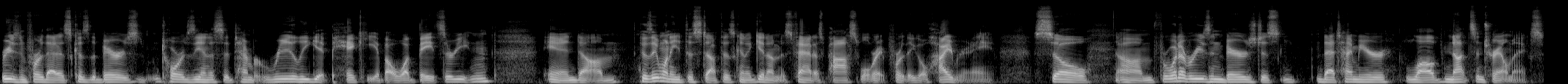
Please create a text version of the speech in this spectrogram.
reason for that is because the bears towards the end of September really get picky about what baits they're eating, and um, because they want to eat the stuff that's going to get them as fat as possible right before they go hibernate. So um, for whatever reason, bears just that time of year love nuts and trail mix.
